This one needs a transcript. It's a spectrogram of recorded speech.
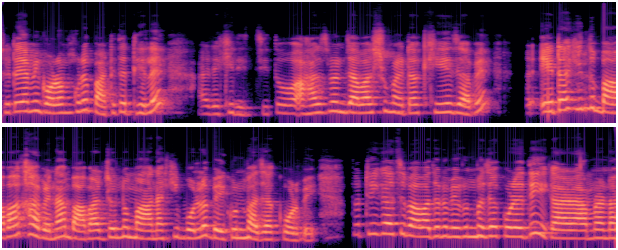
সেটাই আমি গরম করে বাটিতে ঢেলে আর রেখে দিচ্ছি। তো হাজব্যান্ড যাওয়ার সময় এটা খেয়ে যাবে। এটা কিন্তু বাবা খাবে না। বাবার জন্য মা নাকি বলল বেগুন ভাজা করবে। তো ঠিক আছে, বাবার জন্য বেগুন ভাজা করে দিই আর আমরা না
